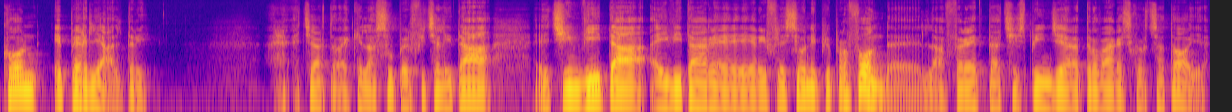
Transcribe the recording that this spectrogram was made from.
con e per gli altri. Eh, certo è che la superficialità eh, ci invita a evitare riflessioni più profonde, la fretta ci spinge a trovare scorciatoie.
